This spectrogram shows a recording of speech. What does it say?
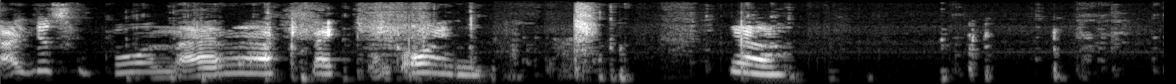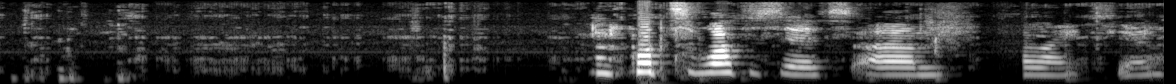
I just go in there and I collect my coin. Yeah. What's what is this? Um alright, yeah.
